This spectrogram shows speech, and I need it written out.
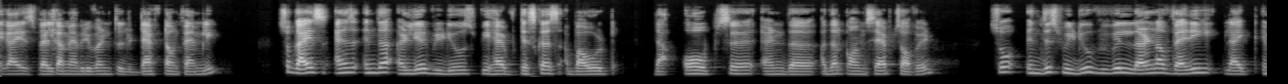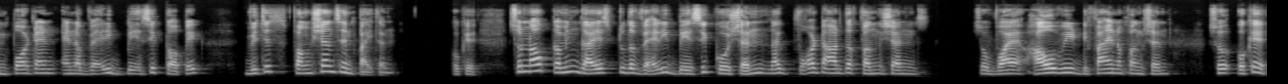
Hi guys, welcome everyone to the DevTown family. So guys, as in the earlier videos we have discussed about the ops and the other concepts of it. So in this video we will learn a very like important and a very basic topic which is functions in Python. Okay. So now coming guys to the very basic question like what are the functions? So why how we define a function? So okay,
